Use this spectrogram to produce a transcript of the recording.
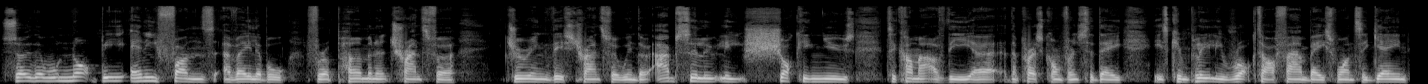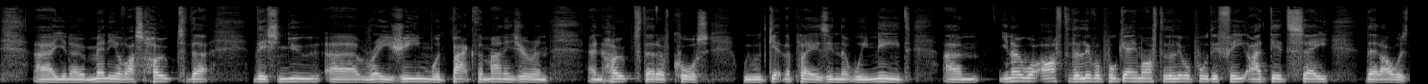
So there will not be any funds available for a permanent transfer during this transfer window. Absolutely shocking news to come out of the uh, the press conference today. It's completely rocked our fan base once again. Uh, you know, many of us hoped that this new uh, regime would back the manager and and hoped that, of course, we would get the players in that we need. Um, you know what? After the Liverpool game, after the Liverpool defeat, I did say that I was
